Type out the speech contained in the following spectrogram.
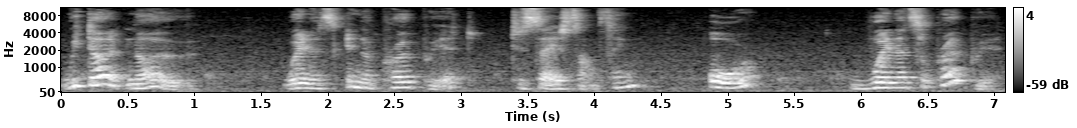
we don't know when it's inappropriate to say something or when it's appropriate.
